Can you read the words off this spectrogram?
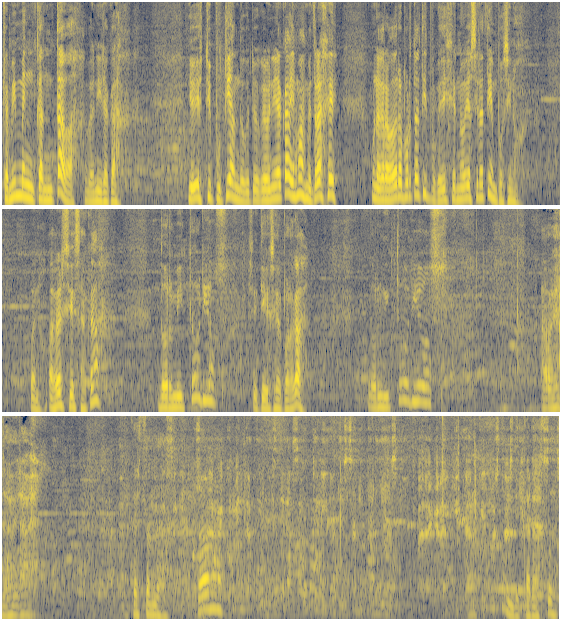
que a mí me encantaba venir acá. Y hoy estoy puteando que tuve que venir acá. Y es más, me traje una grabadora portátil porque dije no voy a hacer a tiempo, sino. Bueno, a ver si es acá. Dormitorios. Sí, tiene que ser por acá. Dormitorios. A ver, a ver, a ver. Acá están las camas. ¿Dónde cuidamos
